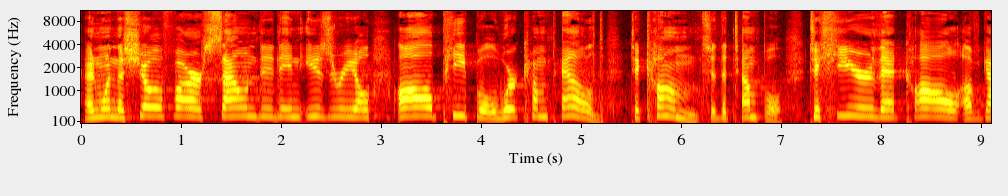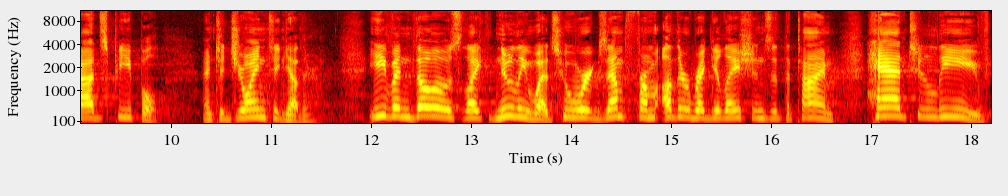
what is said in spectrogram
And when the shofar sounded in Israel, all people were compelled to come to the temple, to hear that call of God's people, and to join together. Even those like newlyweds who were exempt from other regulations at the time had to leave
